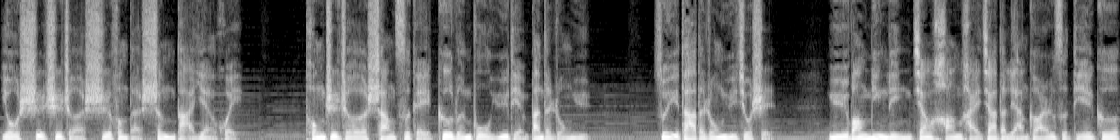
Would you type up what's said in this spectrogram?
有侍吃者侍奉的盛大宴会。统治者赏赐给哥伦布雨点般的荣誉，最大的荣誉就是，女王命令将航海家的两个儿子迭戈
